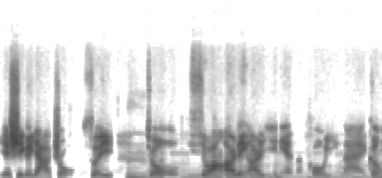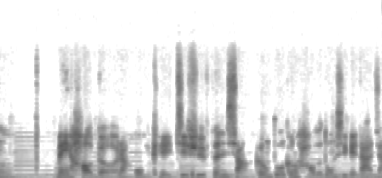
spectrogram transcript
也是一个压轴，所以就希望二零二一年能够迎来更美好的，然后我们可以继续分享更多更好的东西给大家。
